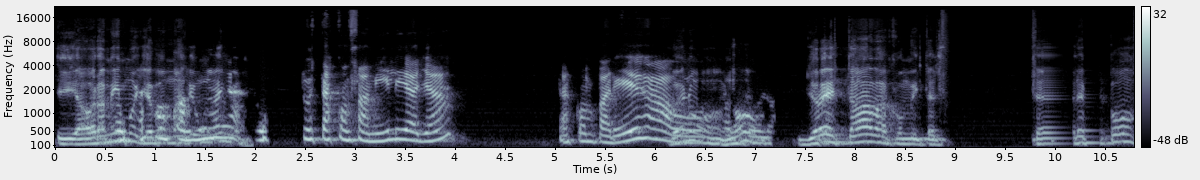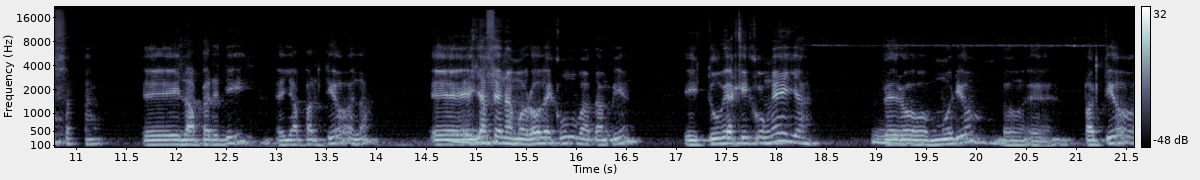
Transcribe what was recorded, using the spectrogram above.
y ahora mismo llevo más de un año. ¿Tú estás con familia ya? ¿Estás con pareja? Bueno, no. Yo estaba con mi tercera esposa eh, y la perdí. Ella partió, ¿verdad? Eh, mm. Ella se enamoró de Cuba también y estuve aquí con ella, mm. Pero murió, eh, partió.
